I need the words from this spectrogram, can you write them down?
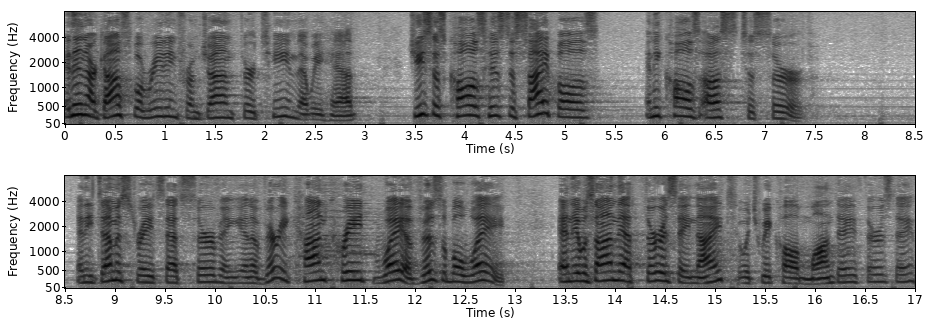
And in our gospel reading from John 13 that we had, Jesus calls his disciples and he calls us to serve. And he demonstrates that serving in a very concrete way, a visible way. And it was on that Thursday night, which we call Maundy Thursday.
